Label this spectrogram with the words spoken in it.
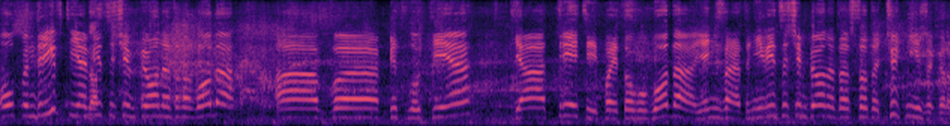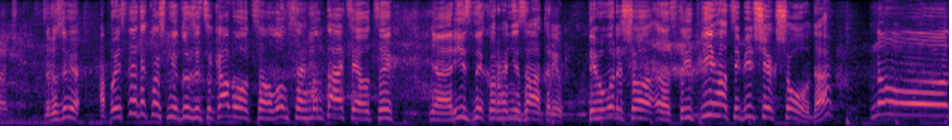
Ну, Open Drift я Да. вице-чемпион этого года, а в Битлуке я третий по итогу года. Я не знаю, это не вице-чемпион, это что-то чуть ниже, короче. Зрозумів. А поясни також мені дуже цікаво, от загалом сегментація оцих е, різних організаторів. Ти говориш, що е, стріт-ліга це більше як шоу, так? Да? Ну,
